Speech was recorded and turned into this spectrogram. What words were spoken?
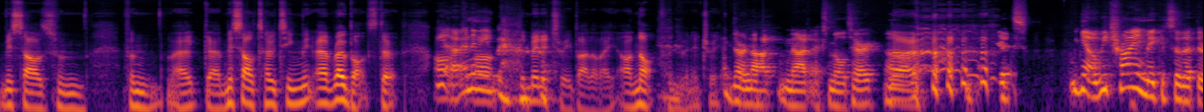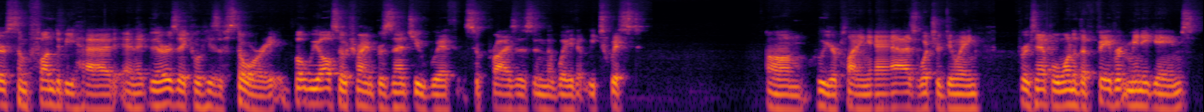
missiles from from uh, uh, missile toting uh, robots that are, Yeah, and I mean- are the military, by the way, are not from the military. They're not not ex-military. No. Um, it's know we try and make it so that there's some fun to be had and it, there is a cohesive story, but we also try and present you with surprises in the way that we twist um, who you're playing as, what you're doing. For example, one of the favorite mini games,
